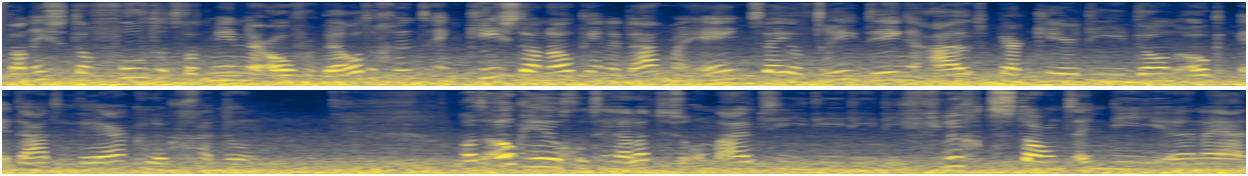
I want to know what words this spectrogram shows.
Dan, is het, dan voelt het wat minder overweldigend. En kies dan ook inderdaad maar één, twee of drie dingen uit per keer die je dan ook daadwerkelijk gaat doen. Wat ook heel goed helpt, is om uit die, die, die, die vluchtstand en die, uh, nou ja,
